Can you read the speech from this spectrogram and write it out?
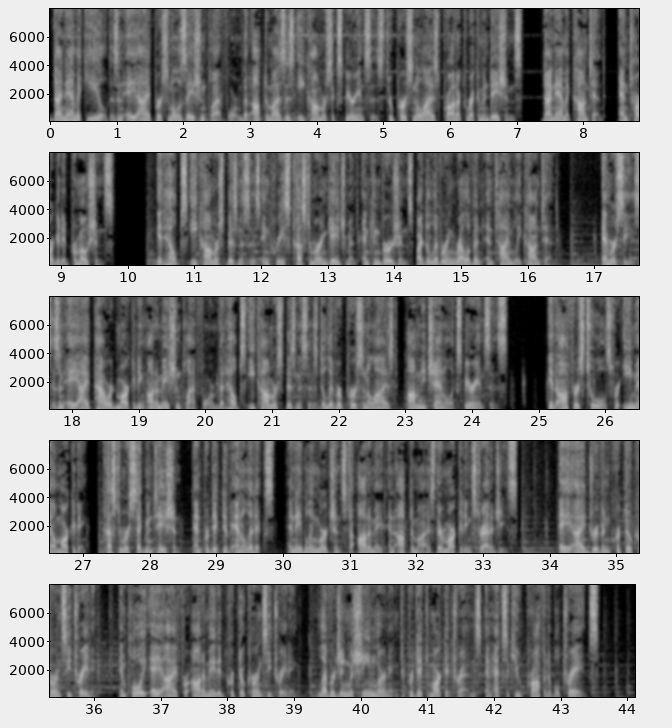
Dynamic Yield is an AI personalization platform that optimizes e-commerce experiences through personalized product recommendations, dynamic content, and targeted promotions. It helps e-commerce businesses increase customer engagement and conversions by delivering relevant and timely content. Emarsys is an AI-powered marketing automation platform that helps e-commerce businesses deliver personalized, omni-channel experiences. It offers tools for email marketing, customer segmentation, and predictive analytics, enabling merchants to automate and optimize their marketing strategies. AI-driven cryptocurrency trading. Employ AI for automated cryptocurrency trading, leveraging machine learning to predict market trends and execute profitable trades.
